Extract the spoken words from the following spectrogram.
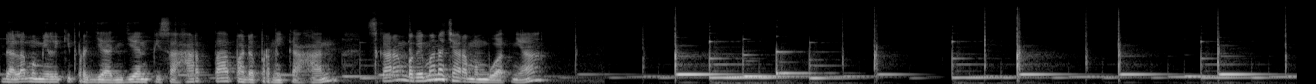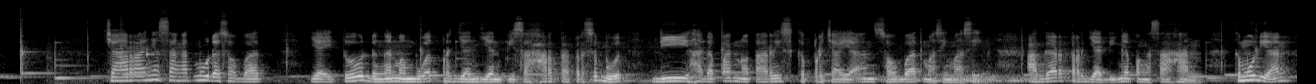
dalam memiliki perjanjian pisah harta pada pernikahan, sekarang bagaimana cara membuatnya? Caranya sangat mudah sobat, yaitu dengan membuat perjanjian pisah harta tersebut di hadapan notaris kepercayaan sobat masing-masing agar terjadinya pengesahan. Kemudian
